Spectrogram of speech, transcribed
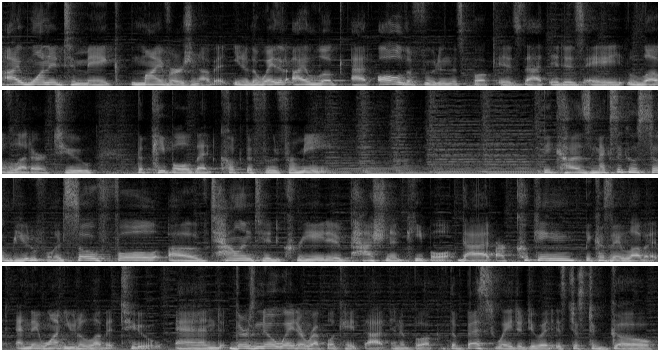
I wanted to make my version of it. You know, the way that I look at all of the food in this book is that it is a love letter to the people that cook the food for me because Mexico is so beautiful. It's so full of talented, creative, passionate people that are cooking because they love it and they want you to love it too. And there's no way to replicate that in a book. The best way to do it is just to go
